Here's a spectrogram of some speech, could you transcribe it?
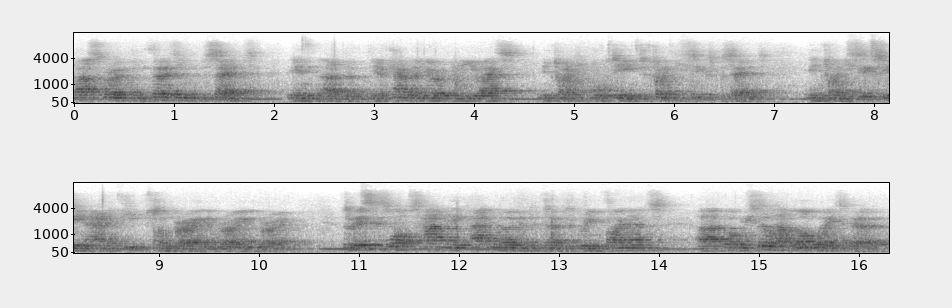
That's grown from 13% in uh, the, you know, Canada, Europe and the US in 2014 to 26% in 2016 and it keeps on growing and growing and growing. So this is what's happening at the moment in terms of green finance. Uh, but we still have a long way to go.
